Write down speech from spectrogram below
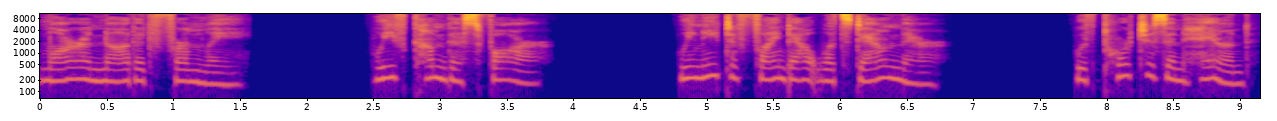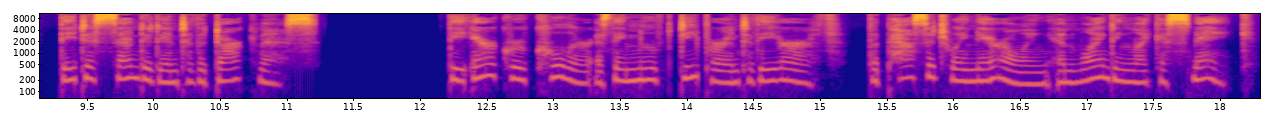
Lara nodded firmly. We've come this far. We need to find out what's down there. With torches in hand, they descended into the darkness. The air grew cooler as they moved deeper into the earth, the passageway narrowing and winding like a snake.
